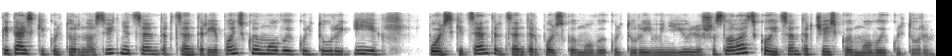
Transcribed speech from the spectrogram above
Китайський культурно-освітній центр, Центр японської мови і культури і Польський центр, Центр польської мови і культури імені Юлія Словацького і Центр чеської мови і культури.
